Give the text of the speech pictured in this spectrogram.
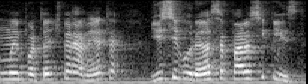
uma importante ferramenta de segurança para o ciclista.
